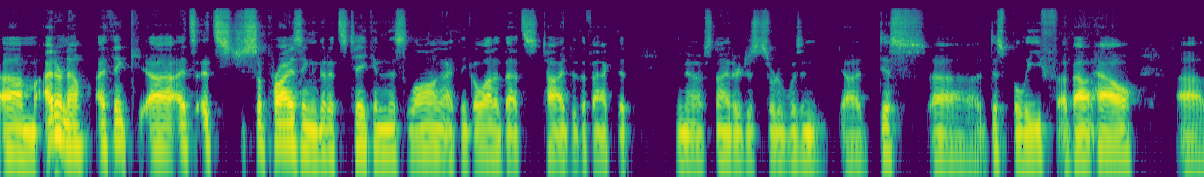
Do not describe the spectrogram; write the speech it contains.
um, I don't know. I think uh, it's it's surprising that it's taken this long. I think a lot of that's tied to the fact that you know Snyder just sort of was in uh, dis uh, disbelief about how uh,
